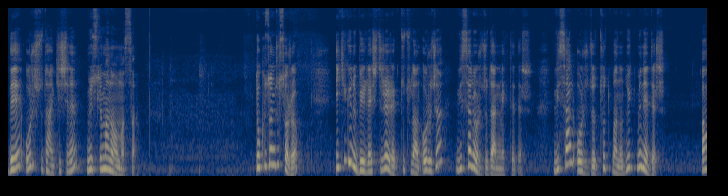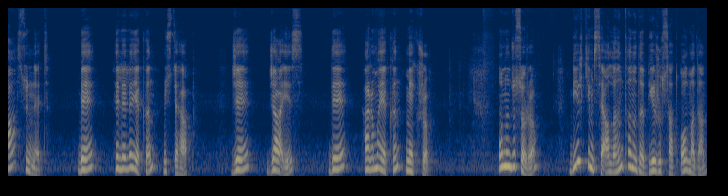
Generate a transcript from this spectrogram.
D. Oruç tutan kişinin Müslüman olması. Dokuzuncu soru. İki günü birleştirerek tutulan oruca visal orucu denmektedir. Visal orucu tutmanın hükmü nedir? A. Sünnet B. Helale yakın müstehap C. Caiz D. Harama yakın mekruh 10. soru. Bir kimse Allah'ın tanıdığı bir ruhsat olmadan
